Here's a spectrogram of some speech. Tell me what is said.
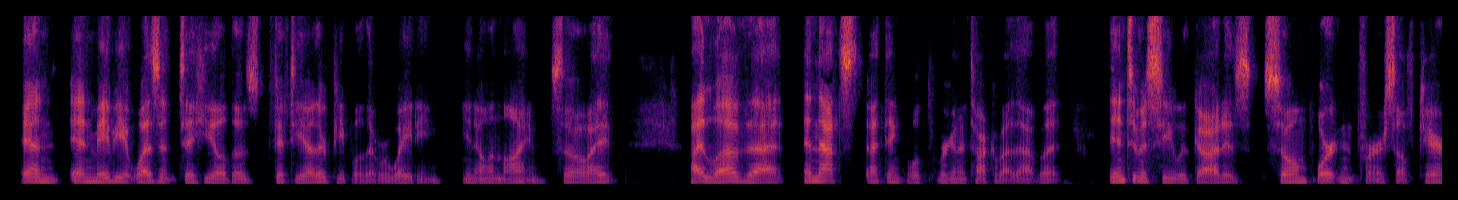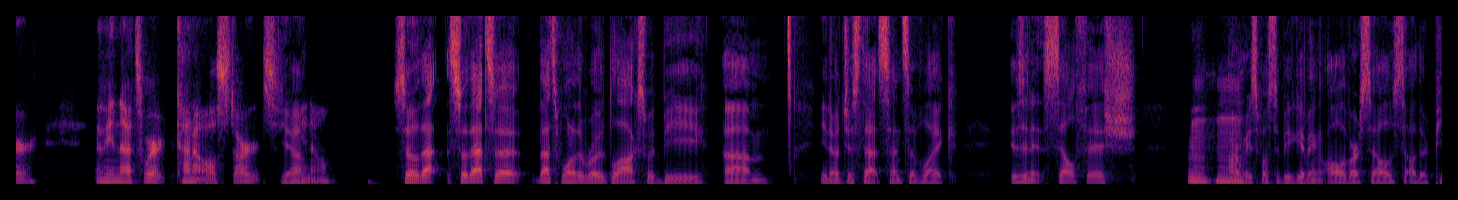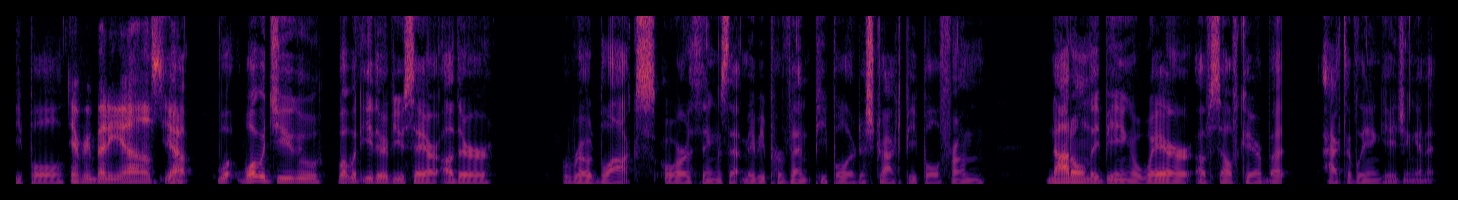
and and maybe it wasn't to heal those 50 other people that were waiting, you know, in line. So I I love that. And that's I think we'll we're going to talk about that, but intimacy with God is so important for our self-care. I mean, that's where it kind of all starts. Yeah. You know. so that so that's a that's one of the roadblocks would be um you know just that sense of like isn't it selfish Mhm. aren't we supposed to be giving all of ourselves to other people? Everybody else. yeah. what what would you what would either of you say are other roadblocks or things that maybe prevent people or distract people from not only being aware of self-care but actively engaging in it?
